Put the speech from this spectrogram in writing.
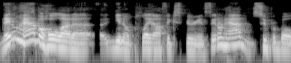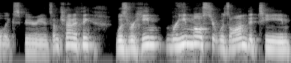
they don't have a whole lot of you know playoff experience. They don't have Super Bowl experience. I'm trying to think was Raheem Raheem Mostert was on the team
